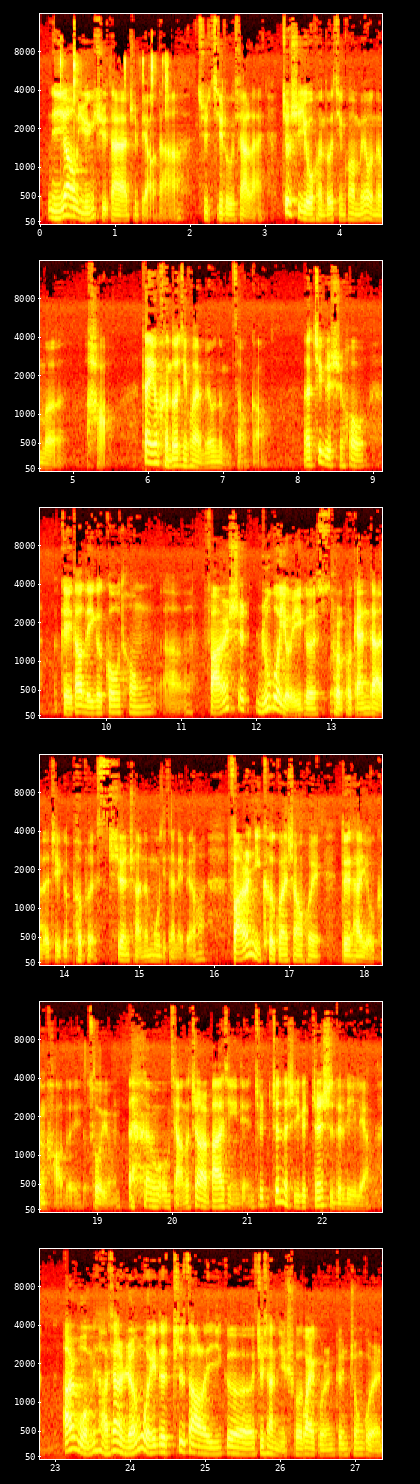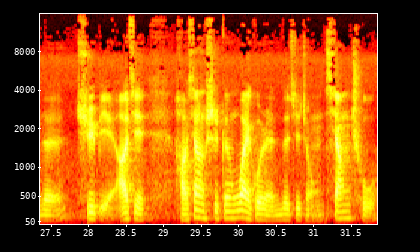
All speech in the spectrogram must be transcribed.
你要允许大家去表达、去记录下来，就是有很多情况没有那么好，但有很多情况也没有那么糟糕，那这个时候。给到的一个沟通，呃，反而是如果有一个 propaganda 的这个 purpose 宣传的目的在那边的话，反而你客观上会对它有更好的作用。我们讲的正儿八经一点，就真的是一个真实的力量。而我们好像人为的制造了一个，就像你说外国人跟中国人的区别，而且好像是跟外国人的这种相处，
